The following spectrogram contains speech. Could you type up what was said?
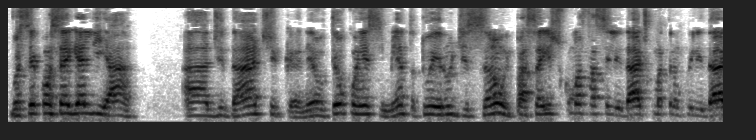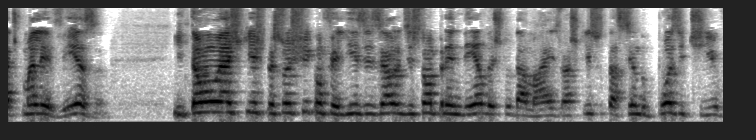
Você consegue aliar a didática, né, o teu conhecimento, a tua erudição e passar isso com uma facilidade, com uma tranquilidade, com uma leveza. Então, eu acho que as pessoas ficam felizes, elas estão aprendendo a estudar mais. Eu acho que isso está sendo positivo.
